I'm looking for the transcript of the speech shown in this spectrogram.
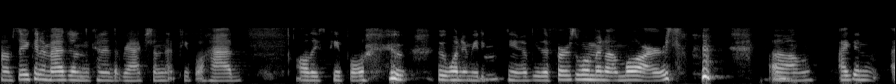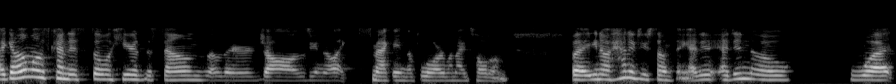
Um, so you can imagine kind of the reaction that people had, all these people who, who wanted me to, mm-hmm. you know, be the first woman on Mars. Mm-hmm. um, I can, I can almost kind of still hear the sounds of their jaws, you know, like smacking the floor when I told them. But, you know, I had to do something. I didn't, I didn't know what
